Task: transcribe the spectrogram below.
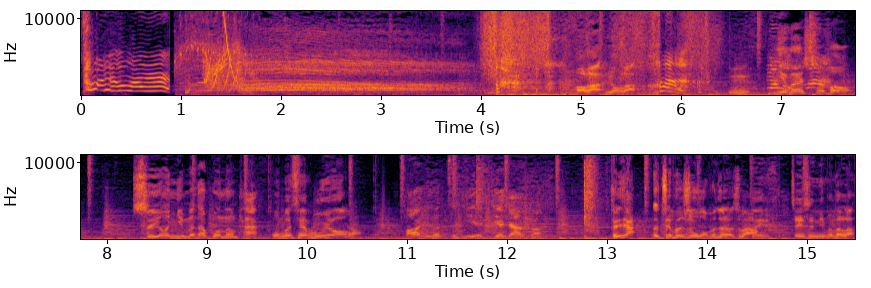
特流马日。好了，用了。换。嗯，你们是否使用你们的功能牌？我们先不用。好，你们自己接价格。等一下，那这盆是我们的了是吧？对，这是你们的了。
